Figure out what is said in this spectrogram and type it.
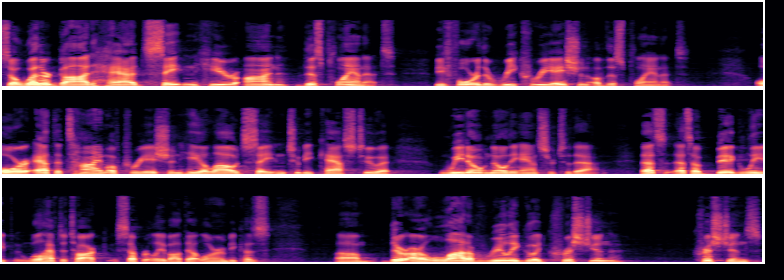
So, whether God had Satan here on this planet before the recreation of this planet, or at the time of creation, he allowed Satan to be cast to it, we don't know the answer to that. That's, that's a big leap. We'll have to talk separately about that, Lauren, because um, there are a lot of really good Christian Christians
